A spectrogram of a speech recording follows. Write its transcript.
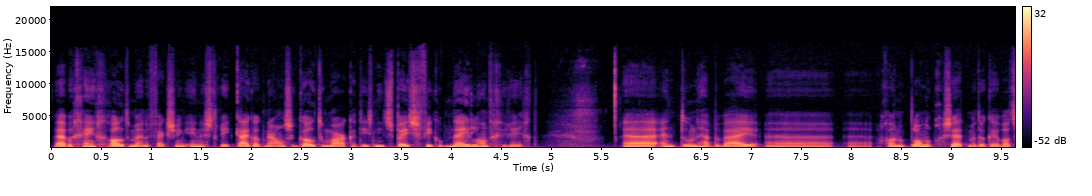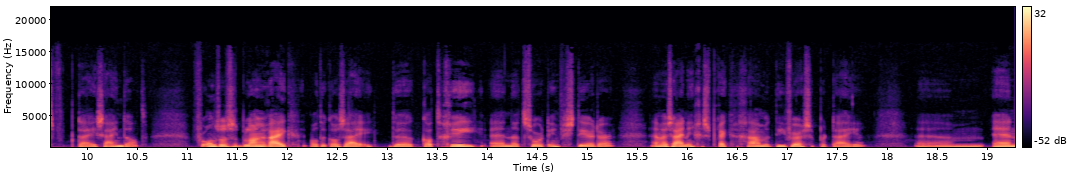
We hebben geen grote manufacturing industrie. Kijk ook naar onze go-to-market. Die is niet specifiek op Nederland gericht. Uh, en toen hebben wij uh, uh, gewoon een plan opgezet met: oké, wat voor partijen zijn dat? Voor ons was het belangrijk, wat ik al zei, de categorie en het soort investeerder. En we zijn in gesprek gegaan met diverse partijen. Um, en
